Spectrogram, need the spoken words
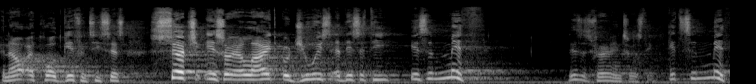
And now I quote Givens. He says, Such Israelite or Jewish ethnicity is a myth. This is very interesting. It's a myth.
